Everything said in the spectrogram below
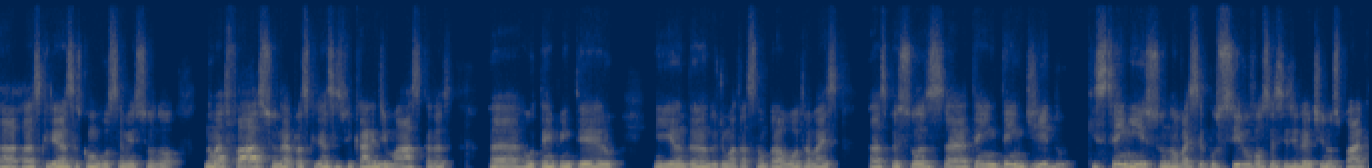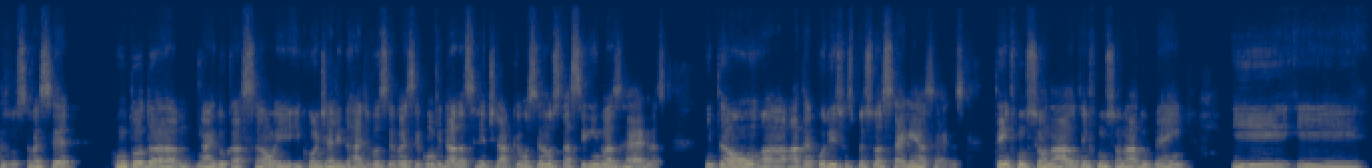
As crianças, como você mencionou, não é fácil, né, para as crianças ficarem de máscaras uh, o tempo inteiro e andando de uma atração para outra, mas as pessoas uh, têm entendido que sem isso não vai ser possível você se divertir nos parques. Você vai ser, com toda a educação e, e cordialidade, você vai ser convidado a se retirar porque você não está seguindo as regras. Então, uh, até por isso as pessoas seguem as regras. Tem funcionado, tem funcionado bem, e, e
